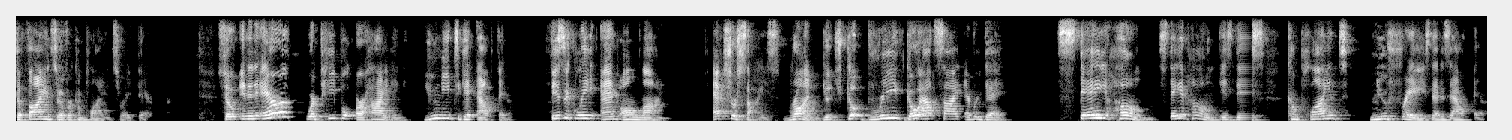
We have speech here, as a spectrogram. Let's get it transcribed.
Defiance over compliance right there. So, in an era where people are hiding, you need to get out there physically and online. Exercise, run, go breathe, go outside every day. Stay home. Stay at home is this compliant new phrase that is out there.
